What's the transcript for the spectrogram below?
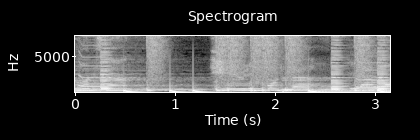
don't understand. Here in Wonderland.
